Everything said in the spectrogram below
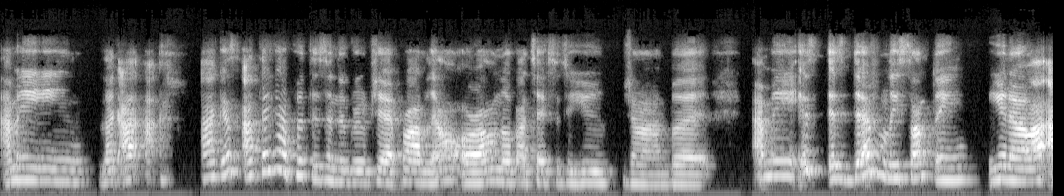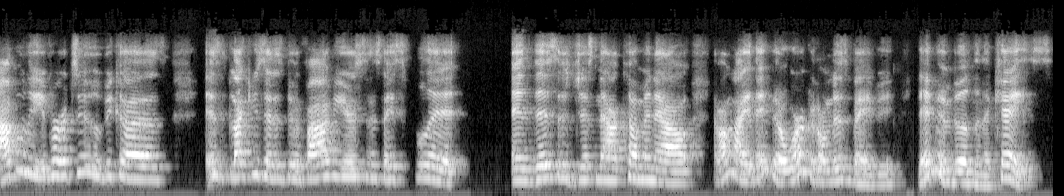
I mean, like I, I, I guess I think I put this in the group chat probably, I or I don't know if I texted to you, John, but I mean, it's it's definitely something. You know, I, I believe her too because it's like you said, it's been five years since they split, and this is just now coming out, and I'm like, they've been working on this baby. They've been building a case.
